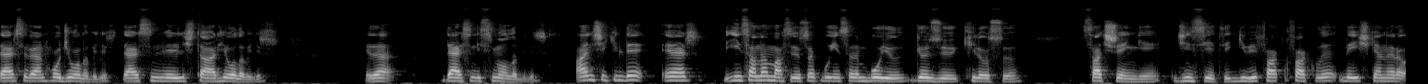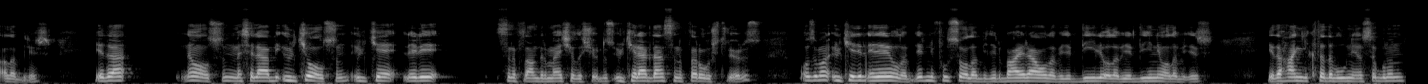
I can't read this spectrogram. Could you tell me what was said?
Dersi veren hoca olabilir. Dersin veriliş tarihi olabilir. Ya da dersin ismi olabilir. Aynı şekilde eğer bir insandan bahsediyorsak bu insanın boyu, gözü, kilosu, saç rengi, cinsiyeti gibi farklı farklı değişkenler alabilir. Ya da ne olsun? Mesela bir ülke olsun. Ülkeleri sınıflandırmaya çalışıyoruz. Ülkelerden sınıflar oluşturuyoruz. O zaman ülkelerin neleri olabilir? Nüfusu olabilir, bayrağı olabilir, dili olabilir, dini olabilir. Ya da hangi kıtada bulunuyorsa bunun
